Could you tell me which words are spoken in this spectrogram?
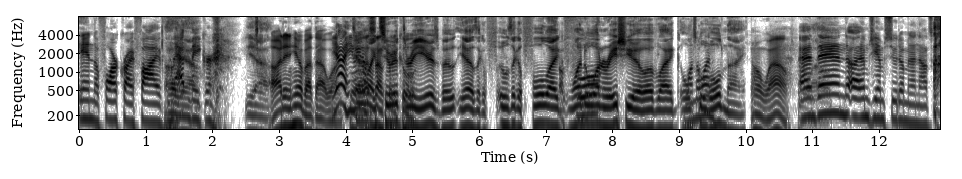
in the Far Cry 5 Oh, map yeah. maker. yeah. oh, I didn't hear about that one. Yeah, he yeah, did that like sounds two or pretty cool. three years, but yeah, it was like a f- it was like a full like A one to one full- ratio of like old One to school one. Goldeneye. Oh wow. and then uh, MGM sued him and now it's gone.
